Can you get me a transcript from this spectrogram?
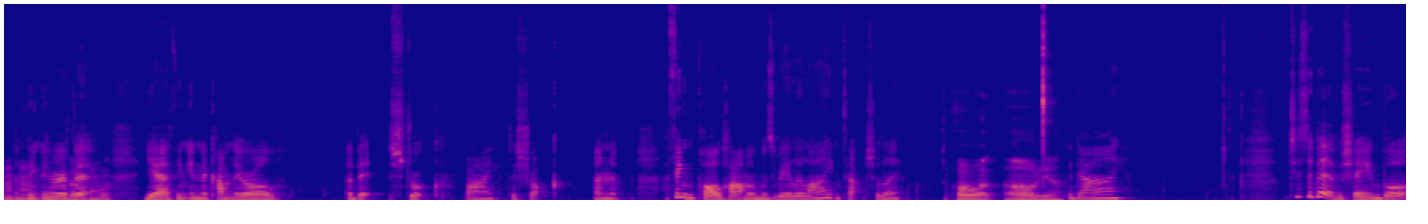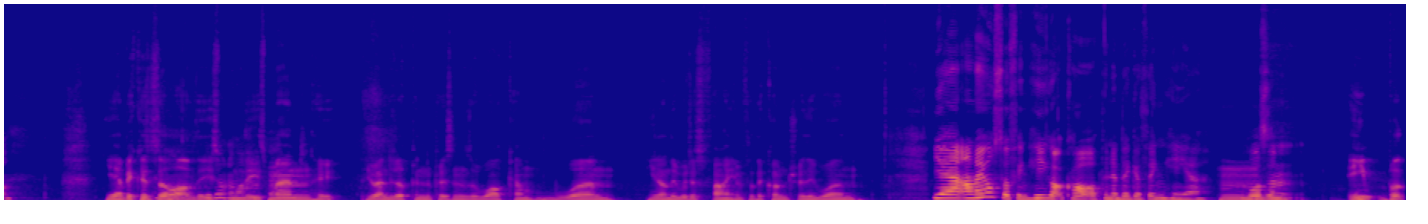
I Mhm, think they were a bit. Yeah, I think in the camp they were all a bit struck by the shock. And I think Paul Hartman was really liked actually, Oh, uh, oh yeah, the guy. Which is a bit of a shame, but yeah. Because a lot of these don't know what these men who who ended up in the prisons of war camp weren't, you know, they were just fighting for the country. They weren't. Yeah, and I also think he got caught up in a bigger thing here. Mm, Wasn't he, but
